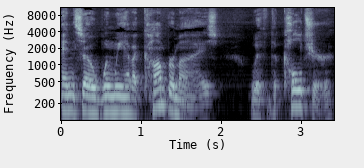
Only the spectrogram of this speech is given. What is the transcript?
And so when we have a compromise with the culture,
